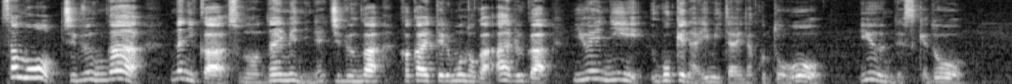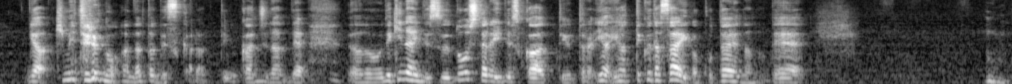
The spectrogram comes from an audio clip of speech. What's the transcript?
さも自分が何かその内面にね自分が抱えているものがあるがゆえに動けないみたいなことを言うんですけどいや決めてるのはあなたですからっていう感じなんであのできないんです。どうしたらいいですかって言ったらいややってくださいが答えなのでうん。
